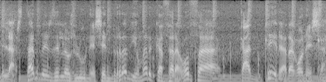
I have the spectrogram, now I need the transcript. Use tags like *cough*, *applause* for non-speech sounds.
Las tardes de los lunes en Radio Marca Zaragoza, Cantera Aragonesa.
